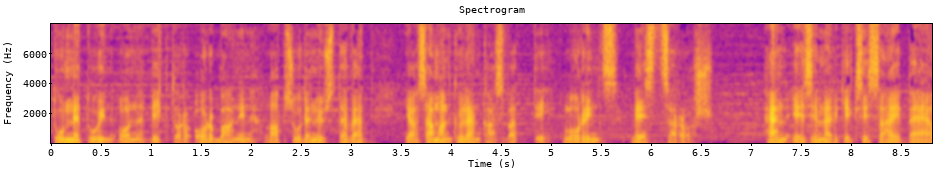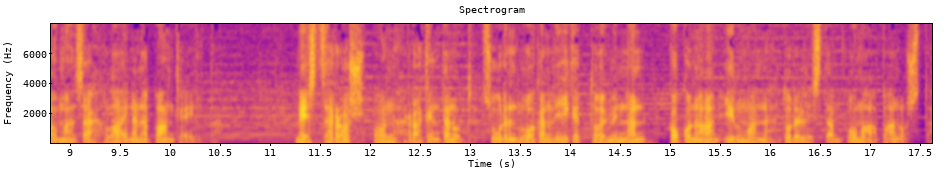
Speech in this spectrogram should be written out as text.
Tunnetuin on Viktor Orbanin lapsuuden ystävä ja saman kylän kasvatti Lorinz Mestsaros. Hän esimerkiksi sai pääomansa lainana pankeilta. Mestsaros on rakentanut suuren luokan liiketoiminnan kokonaan ilman todellista omaa panosta.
